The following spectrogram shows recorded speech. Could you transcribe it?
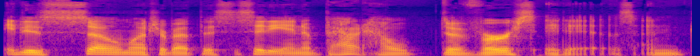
it is so much about this city and about how diverse it is. And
